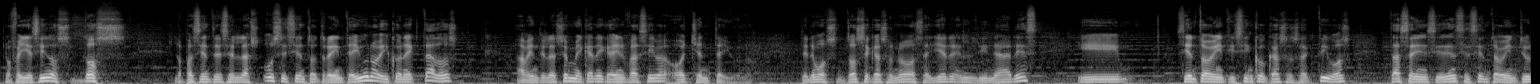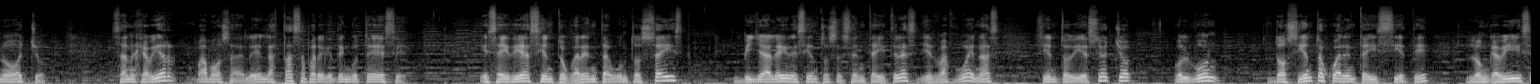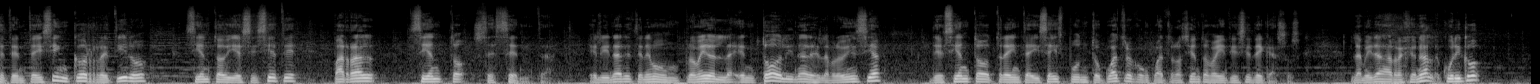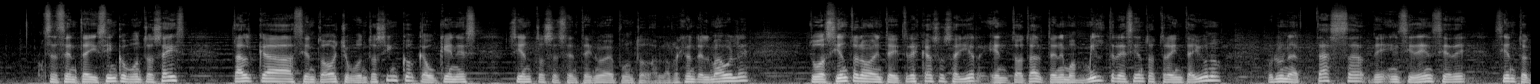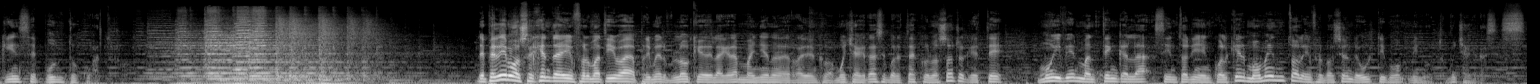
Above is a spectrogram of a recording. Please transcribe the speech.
Los fallecidos 2. Los pacientes en las UCI 131 y conectados a ventilación mecánica invasiva 81. Tenemos 12 casos nuevos ayer en Linares y 125 casos activos, tasa de incidencia 121.8 San Javier, vamos a leer las tasas para que tenga ustedes esa idea, 140.6, Villa Alegre 163, Hierbas Buenas 118, Colbún 247, Longaví 75, Retiro 117, Parral 160. En Linares tenemos un promedio en, en todo Linares de la provincia de 136.4 con 427 casos. La mirada regional, Curicó 65.6, Talca 108.5, Cauquenes 169.2. La región del Maule tuvo 193 casos ayer, en total tenemos 1.331 con una tasa de incidencia de 115.4. Despedimos agenda informativa, primer bloque de la gran mañana de Radio Encoba. Muchas gracias por estar con nosotros, que esté muy bien, mantenga la sintonía en cualquier momento, la información de último minuto. Muchas gracias.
